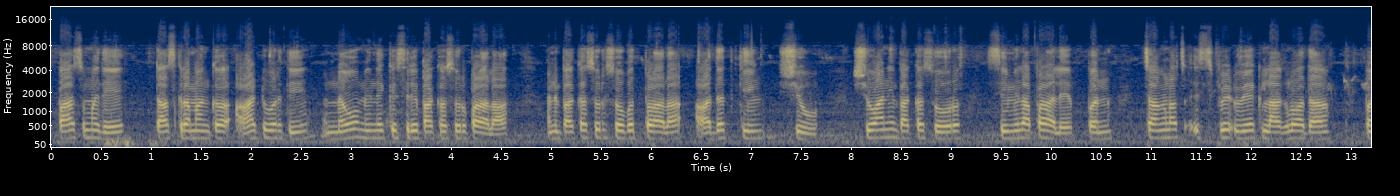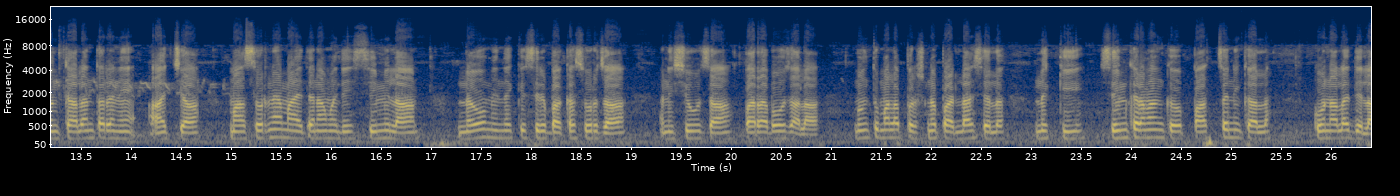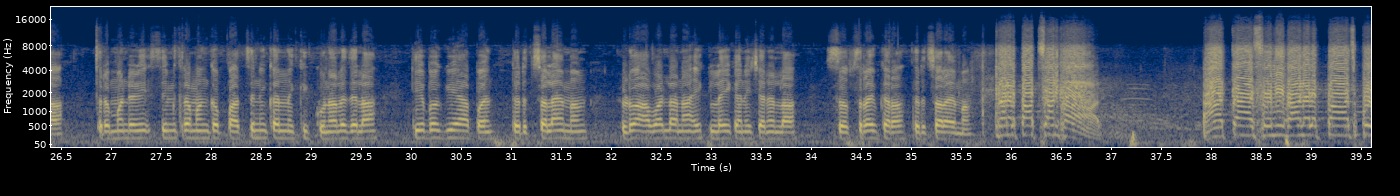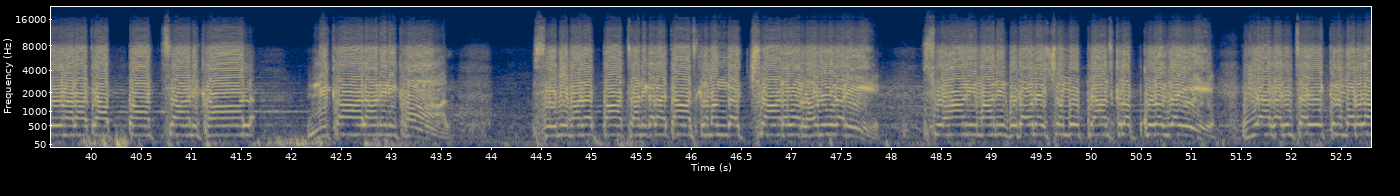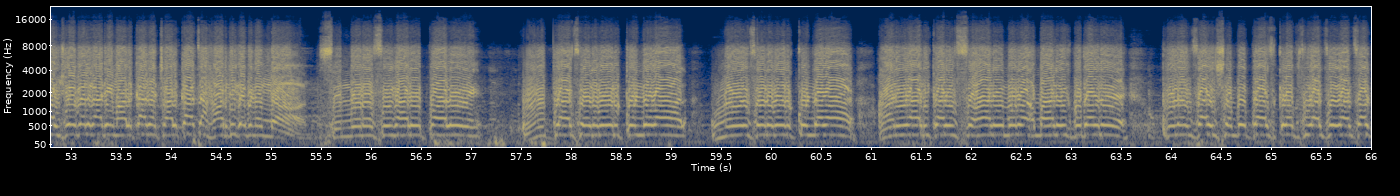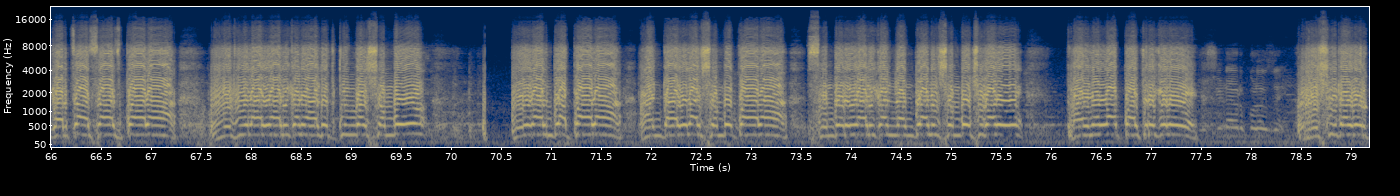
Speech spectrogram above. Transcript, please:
पाच मध्ये तास क्रमांक आठ वरती नव मेंदे केसरी बाकासूर पळाला आणि बाकासूर सोबत पळाला आदत किंग शिव. शिव आणि बाकासूर सेमीला पळाले पण चांगलाच स्पीड वेग लागलो होता. पण कालांतराने आजच्या मासुरण्या मैदानामध्ये सेमीला नव मेंदे केसरी बाकासूरचा आणि शिवचा पराभव झाला. मग तुम्हाला प्रश्न पडला असेल नक्की सेमी क्रमांक पाचचा निकाल कोणाला दिला? तर मंडळी सेमी क्रमांक पाचचा निकाल नक्की कोणाला दिला? ते बघूया आपण. तर चला मग व्हिडिओ आवडला ना एक लाईक आणि चॅनलला सबस्क्राईब करा. तर चला मग. पाचचा निकाल. आता सेमी फायनल पाच पळून आला त्या पाचचा निकाल. निकाल आणि निकाल. सेमी फायनल पाचचा निकाल आता आज क्रमांक चार वर धावलेली गाडी सुहानी मानिक बुदावले शंभू फ्रान्स क्लब. सुंदर असे गाडे पाहिले विद्या सरवर कुंडवाल मूळ सरवर कुंडवाल आणि या ठिकाणी सहाने मालिक बुधवले. पुण्याचा शंभू पाच घरचा साज पाहिला मुलीला या आदत किंग शंभू. गुरुरांत्या आणि डावीला शंभू पाहिला सुंदर या ठिकाणी शंभू शिवारे फायनलला पात्र केले. ऋषी डायवर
